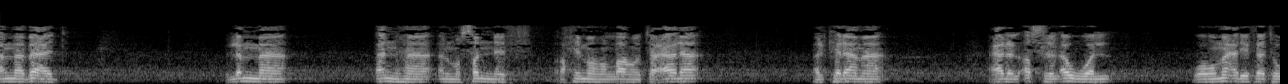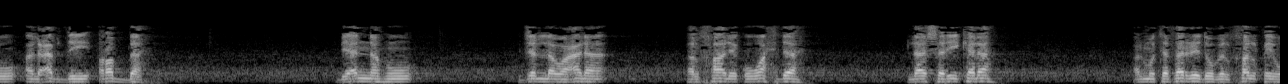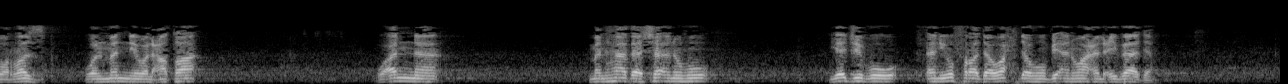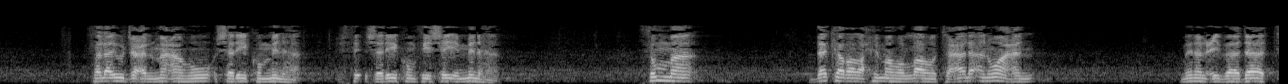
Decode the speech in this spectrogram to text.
أما بعد لما أنهى المصنف رحمه الله تعالى الكلام على الأصل الأول وهو معرفة العبد ربه بأنه جل وعلا الخالق وحده لا شريك له المتفرد بالخلق والرزق والمن والعطاء وأن من هذا شأنه يجب أن يفرد وحده بأنواع العبادة. فلا يجعل معه شريك منها شريك في شيء منها. ثم ذكر رحمه الله تعالى أنواعا من العبادات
